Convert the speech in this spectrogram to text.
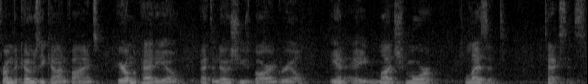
from the cozy confines here on the patio at the No Shoes Bar and Grill in a much more pleasant Texas.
